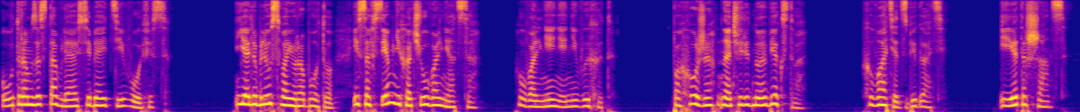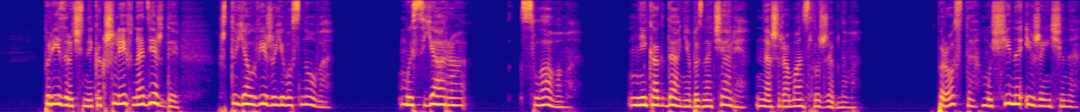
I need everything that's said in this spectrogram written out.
Утром заставляю себя идти в офис. Я люблю свою работу и совсем не хочу увольняться. Увольнение не выход. Похоже на очередное бегство. Хватит сбегать. И это шанс. Призрачный, как шлейф надежды, что я увижу его снова. Мы с Яро... Славом никогда не обозначали наш роман служебным. Просто мужчина и женщина.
